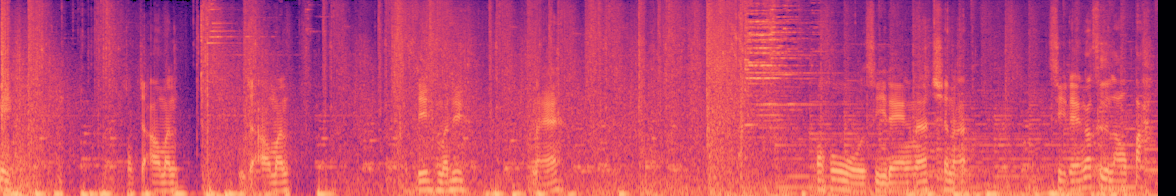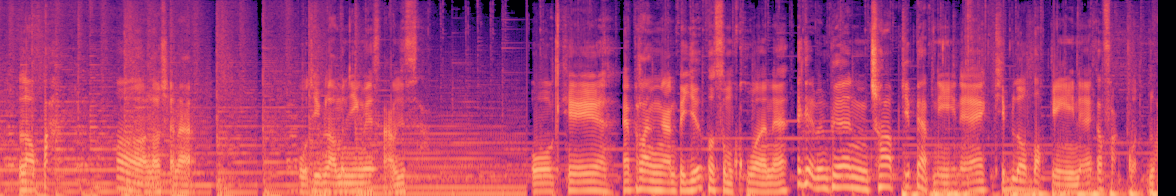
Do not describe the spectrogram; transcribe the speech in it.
นี่ ผมจะเอามัน ผมจะเอามัน ดิ มาดิไหนโอ้โห สีแดงนะ ชนะ สีแดงก็คือเราปะ เราปะอ๋อเราชนะโอ้ทีมเรามันยิงไป33 โอเคใช้พลังงานไปเยอะพอสมควรนะ ถ้าเกิดเพื่อนๆชอบคลิปแบบนี้นะ คลิปโลบอกอย่างนี้นะ ก็ฝากกดไล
